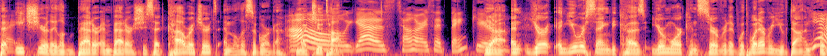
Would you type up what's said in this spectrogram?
That Right. each year they look better and better. She said Kyle Richards and Melissa Gorga, my two top. oh yes, tell her I said thank you. Yeah, and you're and you were saying because you're more conservative with whatever you've done Yeah,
